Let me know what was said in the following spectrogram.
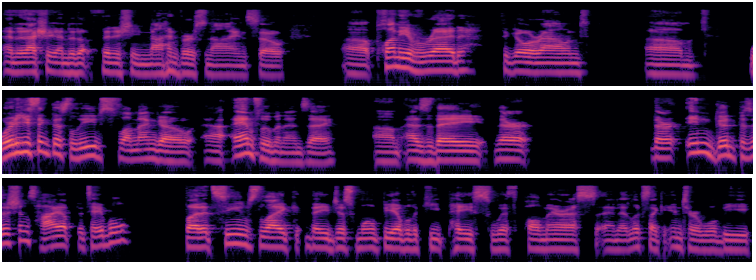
and it actually ended up finishing nine versus nine. So uh, plenty of red to go around. Um, where do you think this leaves Flamengo uh, and Fluminense um, as they they're they're in good positions high up the table, but it seems like they just won't be able to keep pace with Palmeiras, and it looks like Inter will be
